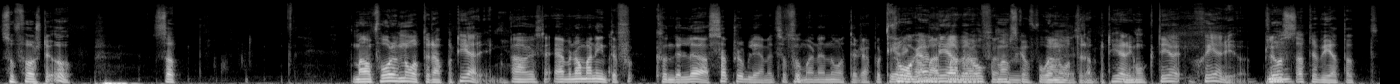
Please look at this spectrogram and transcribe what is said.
så förs det upp. Så att man får en återrapportering. Ja, just det. Även om man inte kunde lösa problemet så får man en återrapportering. Frågan lever och man ska få en ja, återrapportering och det sker ju. Plus mm. att jag vet att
